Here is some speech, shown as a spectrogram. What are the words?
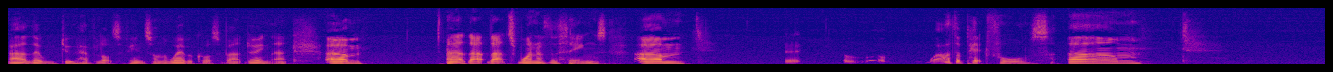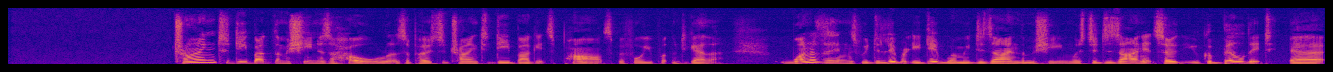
Uh, though we do have lots of hints on the web, of course, about doing that. Um, uh, that that's one of the things. Um, uh, other pitfalls. Um, trying to debug the machine as a whole as opposed to trying to debug its parts before you put them together. One of the things we deliberately did when we designed the machine was to design it so that you could build it uh,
